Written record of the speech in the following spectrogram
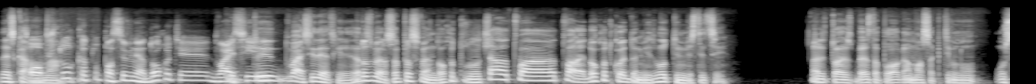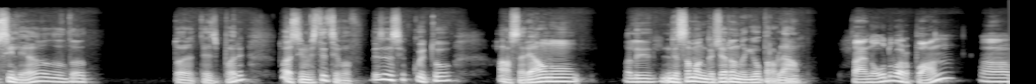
да изкарам. Общо, да. като пасивният доход е 20... 29 хиляди. Разбира се, пасивен доход означава това, това е доход, който да ми идва от инвестиции. Нали, Тоест без да полагам аз активно усилия, за да дойдат тези пари. Тоест инвестиции в бизнеси, които аз реално нали, не съм ангажиран да ги управлявам. Това е много добър план. А,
